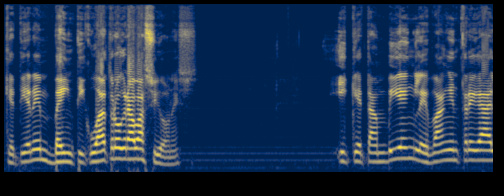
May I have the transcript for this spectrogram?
que tienen 24 grabaciones y que también les van a entregar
